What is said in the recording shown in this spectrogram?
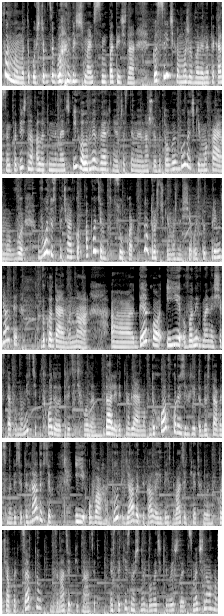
формуємо таку, щоб це була більш-менш симпатична косичка. Може, в мене не така симпатична, але тим не менш. І головне, верхньою частиною нашої готової булочки макаємо в воду спочатку, а потім в цукор. Ну, трошечки можна ще ось тут прим'яти. Викладаємо на деко, і вони в мене ще в теплому місці підходили 30 хвилин. Далі відправляємо в духовку розігріту до 180 градусів. І увага, тут я випікала їх десь 25 хвилин, хоча по рецепту 12-15. Ось такі смачні булочки вийшли. Смачного!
